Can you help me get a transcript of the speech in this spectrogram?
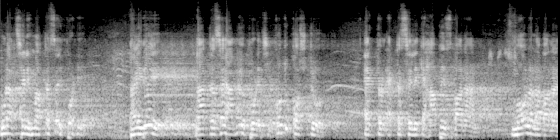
পুরা ছেলে মাদ্রাসায় পড়ে। ভাই রে মাদ্রাসায় আমিও পড়েছি, কত কষ্ট। একটা একটা ছেলেকে হাফেজ বানান, মৌলানা বানান,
